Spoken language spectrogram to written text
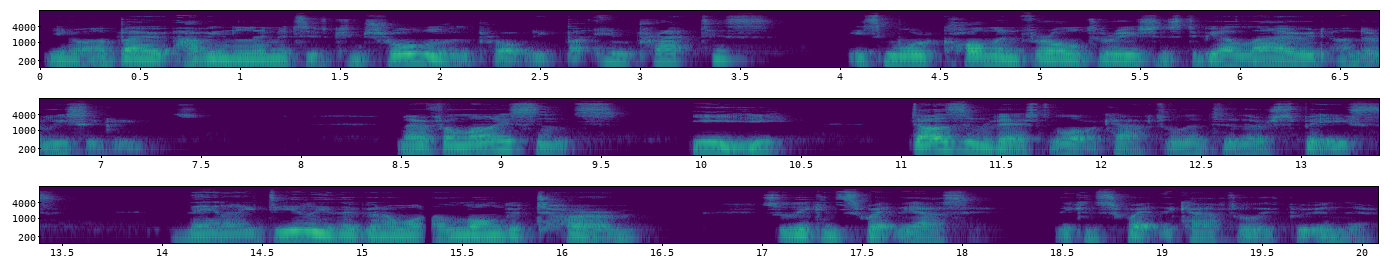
you know, about having limited control over the property. But in practice, it's more common for alterations to be allowed under lease agreements. Now, if a license E does invest a lot of capital into their space, then ideally they're going to want a longer term so they can sweat the asset. They can sweat the capital they've put in there.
